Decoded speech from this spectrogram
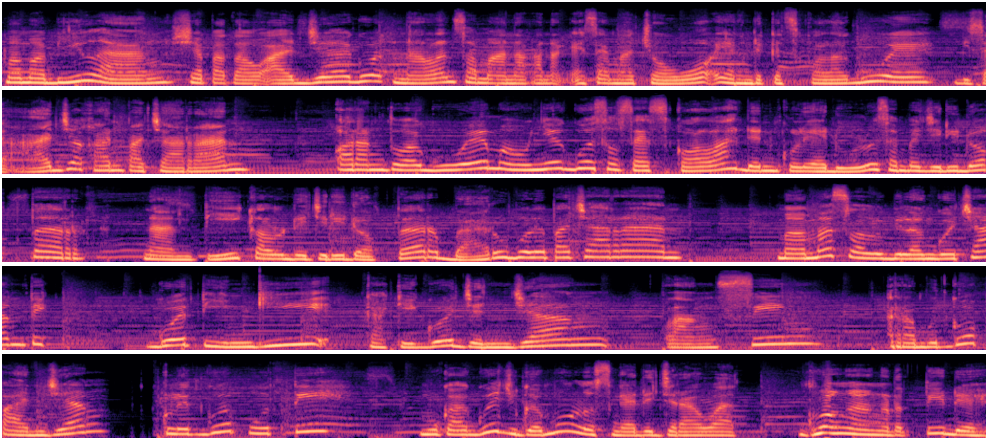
Mama bilang, siapa tahu aja gue kenalan sama anak-anak SMA cowok yang deket sekolah gue. Bisa aja kan pacaran? Orang tua gue maunya gue selesai sekolah dan kuliah dulu sampai jadi dokter. Nanti kalau udah jadi dokter baru boleh pacaran. Mama selalu bilang gue cantik. Gue tinggi, kaki gue jenjang, langsing, rambut gue panjang, kulit gue putih, muka gue juga mulus gak ada jerawat. Gue gak ngerti deh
